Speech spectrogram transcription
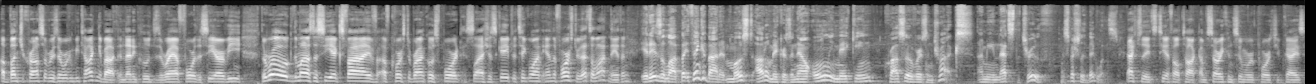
a bunch of crossovers that we're going to be talking about, and that includes the RAV4, the CRV, the Rogue, the Mazda CX5, of course, the Bronco Sport slash Escape, the Tiguan, and the Forester. That's a lot, Nathan. It is a lot, but think about it. Most automakers are now only making crossovers and trucks. I mean, that's the truth, especially the big ones. Actually, it's TFL Talk. I'm sorry, Consumer Reports. You guys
